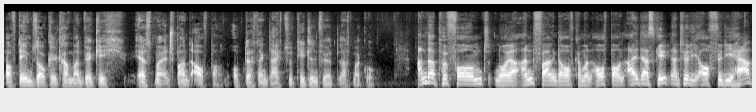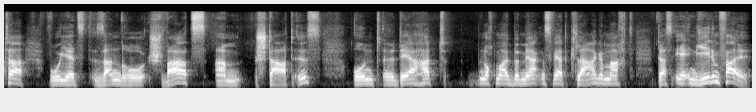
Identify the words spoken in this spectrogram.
auf dem Sockel kann man wirklich erstmal entspannt aufbauen. Ob das dann gleich zu Titeln führt, lass mal gucken. Underperformed, neuer Anfang, darauf kann man aufbauen. All das gilt natürlich auch für die Hertha, wo jetzt Sandro Schwarz am Start ist. Und äh, der hat nochmal bemerkenswert klar gemacht, dass er in jedem Fall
